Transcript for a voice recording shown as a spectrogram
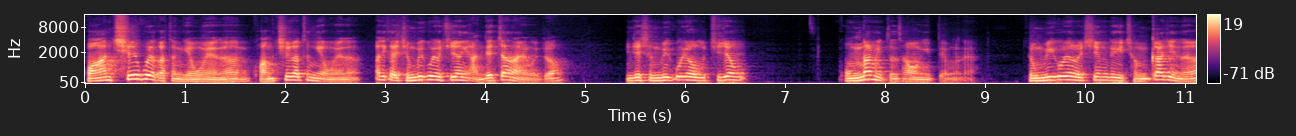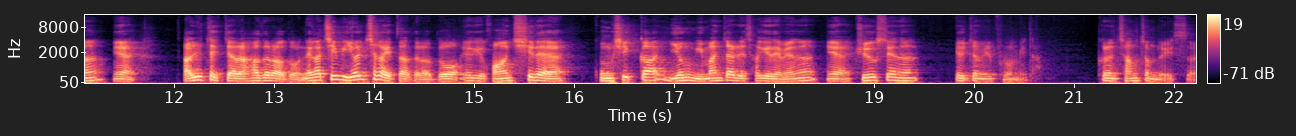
광안 7구역 같은 경우에는 광7 같은 경우에는 아직까지 정비구역 지정이 안 됐잖아요. 그죠? 이제 정비구역 지정 공람이 있던 상황이기 때문에 정비구역으로 지정되기 전까지는 예, 다주택자를 하더라도 내가 집이 10채가 있다 하더라도 여기 광안 7에 공시가 2억 미만짜리를 사게 되면은 예, 취득세는 1.1%입니다. 그런 장점도 있어요.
